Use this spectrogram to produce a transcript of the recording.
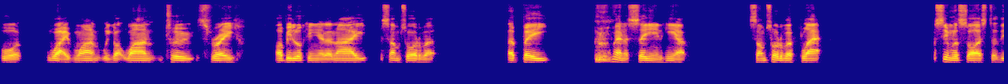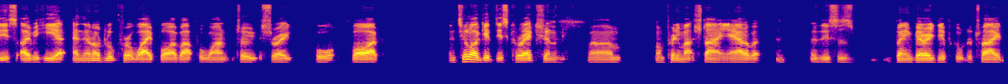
or wave one. We got one, two, three. I'll be looking at an A, some sort of a a B, and a C in here, some sort of a flat, similar size to this over here, and then I'd look for a wave five up for one, two, three, four, five. Until I get this correction, um, I'm pretty much staying out of it. This has been very difficult to trade.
